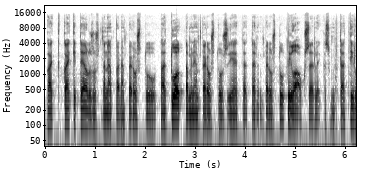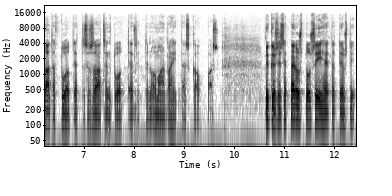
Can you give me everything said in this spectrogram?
kaikki, kaikki teollisuus tänä päivänä perustuu, tai tuottaminen perustuu siihen, että, että perustuu tilaukseen. Eli se pitää tilata tuote, että sä saat sen tuotteen sitten omaan vähittäiskauppaasi. Nykyisin se perustuu siihen, että tietysti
